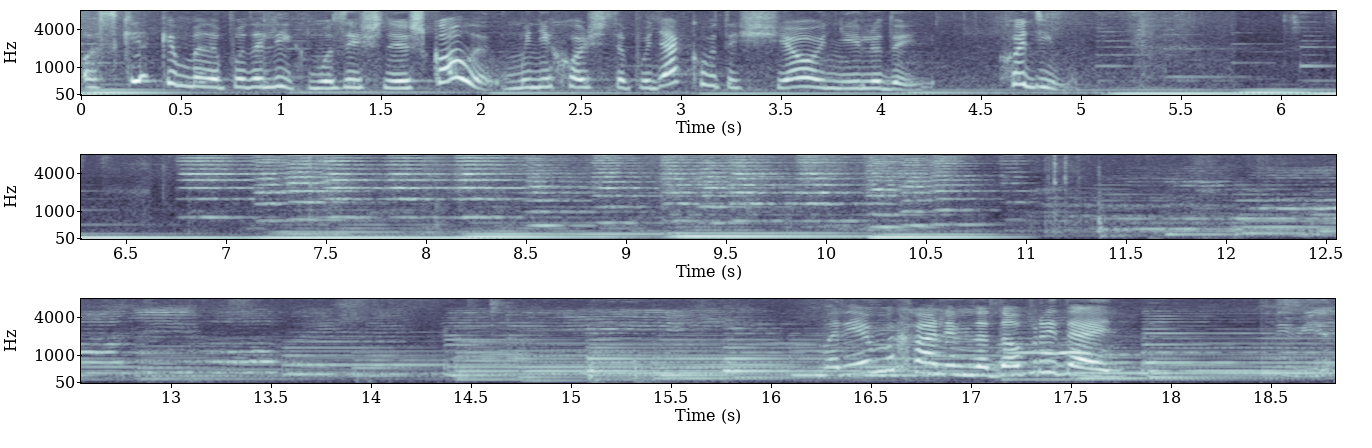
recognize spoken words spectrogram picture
Оскільки ми неподалік музичної школи, мені хочеться подякувати ще одній людині. Ходімо. Михайлівна, добрий день. Привіт.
